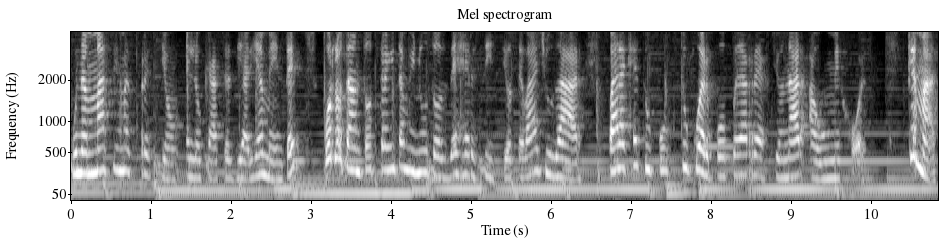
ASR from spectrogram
una máxima expresión en lo que haces diariamente. Por lo tanto, 30 minutos de ejercicio te va a ayudar para que tu, tu cuerpo pueda reaccionar aún mejor. ¿Qué más?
